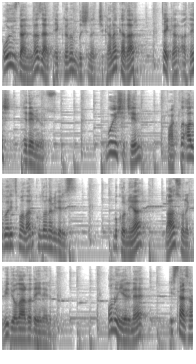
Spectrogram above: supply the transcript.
O yüzden lazer ekranın dışına çıkana kadar tekrar ateş edemiyoruz. Bu iş için farklı algoritmalar kullanabiliriz. Bu konuya daha sonraki videolarda değinelim. Onun yerine istersen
